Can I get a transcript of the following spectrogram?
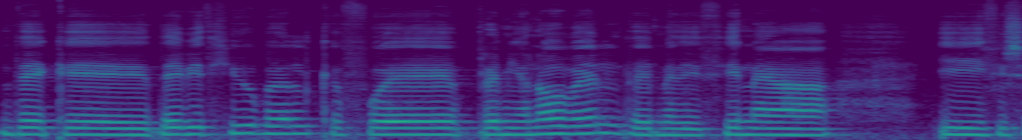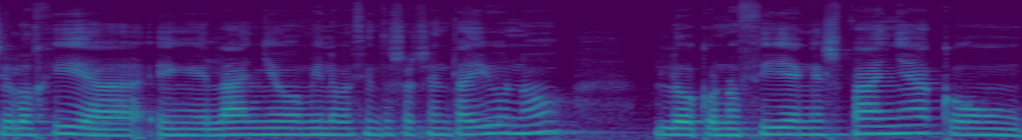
de que David Hubel, que fue premio Nobel de Medicina y Fisiología en el año 1981, lo conocí en España con,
